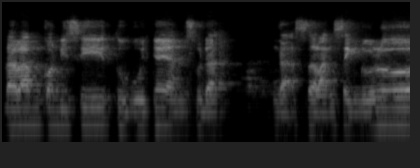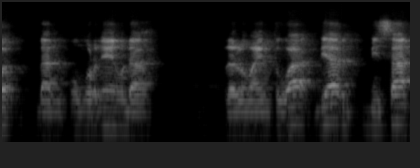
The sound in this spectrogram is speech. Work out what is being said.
dalam kondisi tubuhnya yang sudah nggak selangsing dulu dan umurnya yang udah udah lumayan tua, dia bisa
